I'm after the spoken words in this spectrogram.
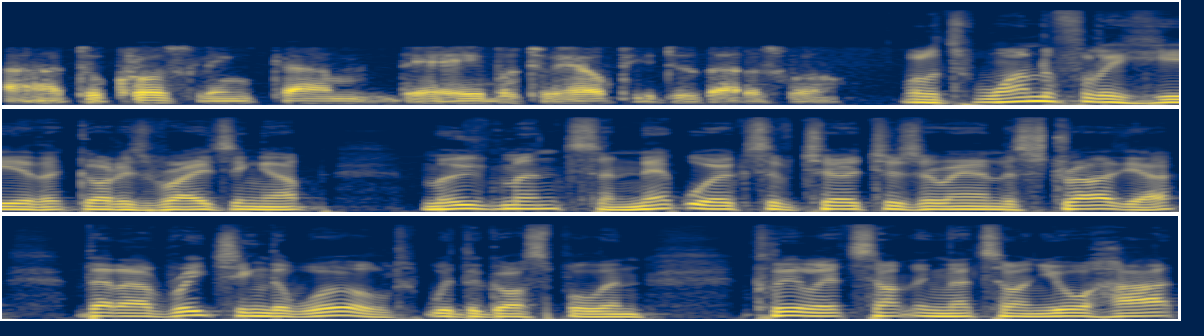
uh, to Crosslink. Um, they're able to help you do that as well. Well, it's wonderful to hear that God is raising up movements and networks of churches around Australia that are reaching the world with the gospel. And clearly, it's something that's on your heart.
